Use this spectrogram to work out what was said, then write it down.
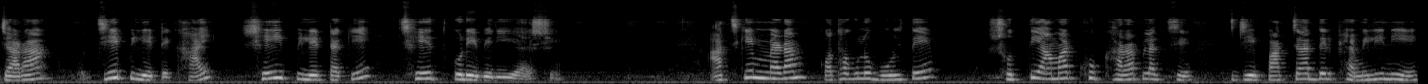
যারা যে প্লেটে খায়, সেই প্লেটটাকে ছেদ করে বেরিয়ে আসে। আজকে ম্যাডাম কথাগুলো বলতে সত্যি আমার খুব খারাপ লাগছে যে বাচ্চাদের ফ্যামিলি নিয়ে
